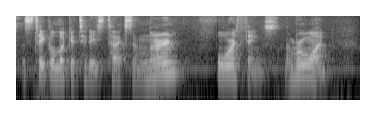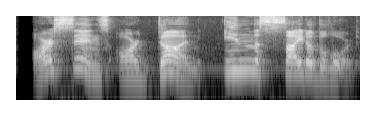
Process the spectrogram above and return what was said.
Let's take a look at today's text and learn four things. Number one, our sins are done in the sight of the Lord.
